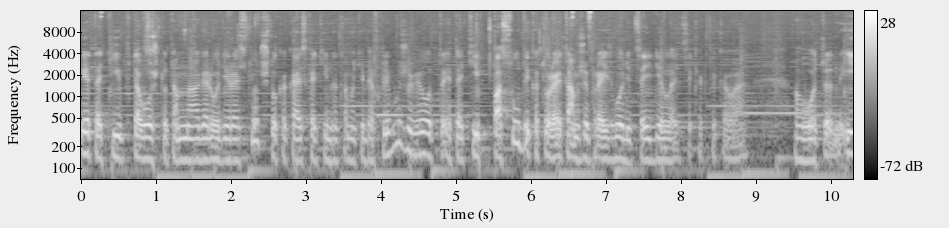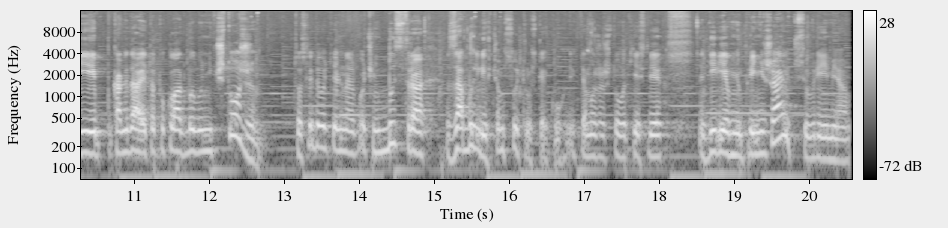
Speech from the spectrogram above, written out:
это тип того, что там на огороде растет, что какая скотина там у тебя в хлеву живет, это тип посуды, которая там же производится и делается как таковая. Вот. И когда этот уклад был уничтожен, то, следовательно, очень быстро забыли, в чем суть русской кухни. К тому что вот если деревню принижают все время,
